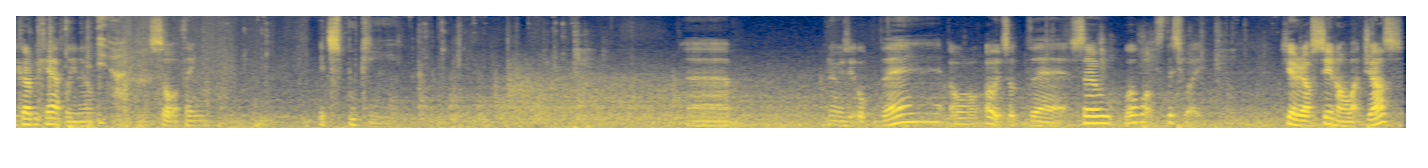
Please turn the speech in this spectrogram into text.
You gotta be careful, you know. Sort of thing. It's spooky. Um, no, is it up there? Or oh, it's up there. So, well, what's this way? Curiosity and all that jazz.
